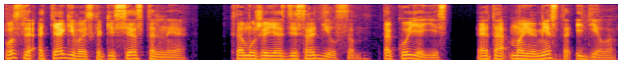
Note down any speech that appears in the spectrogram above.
после оттягиваюсь, как и все остальные. К тому же я здесь родился. Такой я есть. Это мое место и дело.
